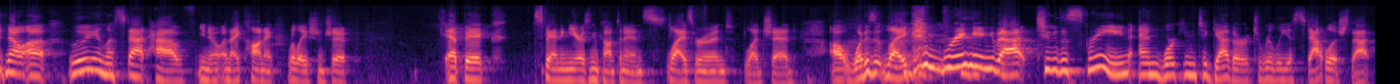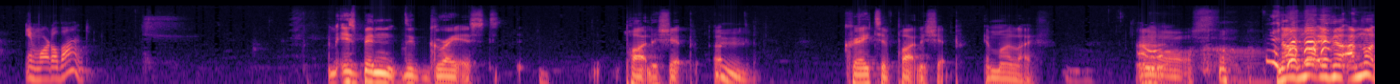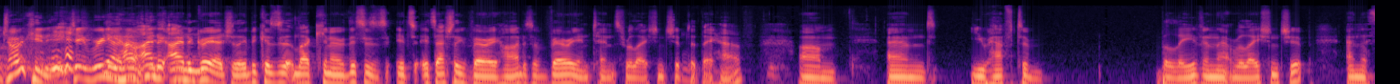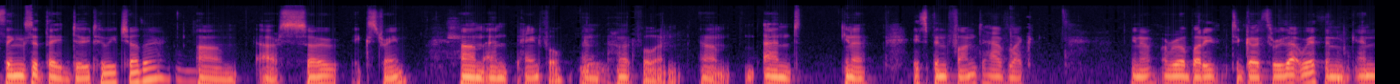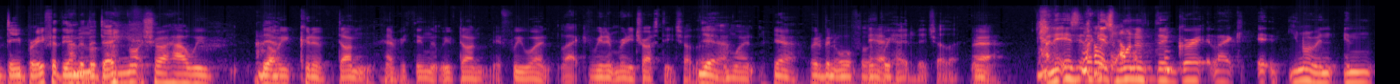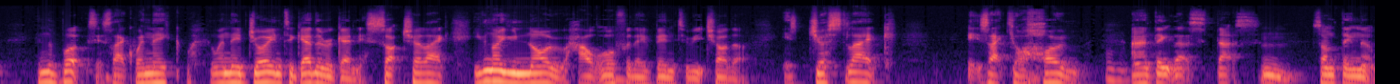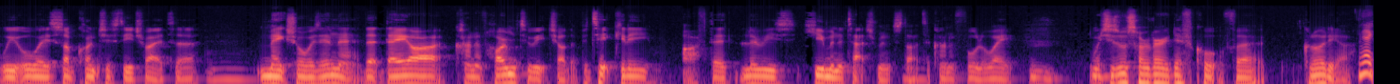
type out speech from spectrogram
Now, uh, Louis and Lestat have, you know, an iconic relationship, epic, spanning years and continents, lives ruined, bloodshed. Uh, what is it like bringing that to the screen and working together to really establish that immortal bond? I mean, it's been the greatest partnership, uh, creative partnership in my life. Oh. No, I'm not even. I'm not joking. It j- really Yeah, no. I'd, I'd been- agree actually because uh, like you know this is it's it's actually very hard. It's a very intense relationship that they have, um, and you have to believe in that relationship. And the things that they do to each other um, are so extreme um, and painful and hurtful and um, and you know it's been fun to have like you know a real buddy to go through that with and and debrief at the end I'm of the not- day. I'm not sure how we how Yeah. we could have done everything that we've done if we weren't like if we didn't really trust each other. Yeah. and weren't Yeah, it would have been awful Yeah. if we hated each other. Yeah, and it is like it's one of the great like it, you know in in in the books it's like when they when they join together again it's such a like even though you know how awful they've been to each other it's just like it's like your home. Mm-hmm. And I think that's that's something that we always subconsciously try to make sure was in there that they are kind of home to each other particularly after Louis' human attachments start mm-hmm. to kind of fall away mm-hmm. which is also very difficult for Claudia. Yeah,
